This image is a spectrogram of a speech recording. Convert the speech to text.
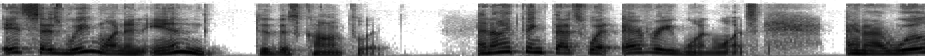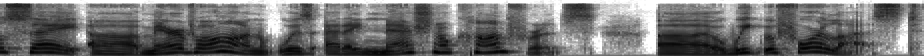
it says we want an end to this conflict. And I think that's what everyone wants. And I will say, uh, Mayor Vaughan was at a national conference uh, a week before last.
